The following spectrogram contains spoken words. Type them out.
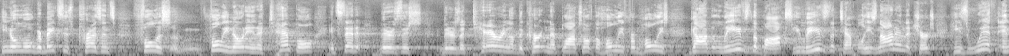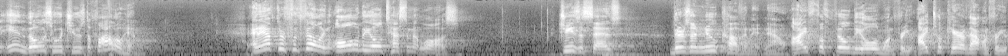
he no longer makes his presence fully known in a temple. Instead, there's this there's a tearing of the curtain that blocks off the holy from holies. God leaves the box, he leaves the temple. He's not in the church. He's with and in those who would choose to follow him. And after fulfilling all of the Old Testament laws, Jesus says, There's a new covenant now. I fulfilled the old one for you. I took care of that one for you.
